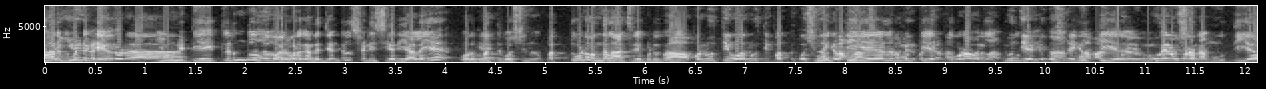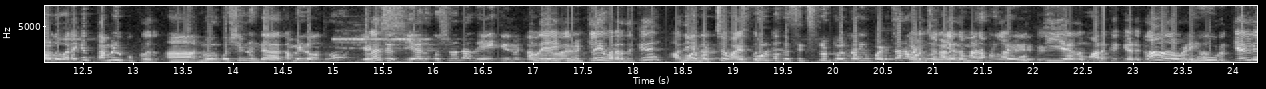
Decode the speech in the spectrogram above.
mark மட்டும் கிடையாது. யூனிட் எயிட்ல இருந்து. உங்களுக்கு அந்த ஜெனரல் ஸ்டடிஸ் ஏரியாலயே ஒரு. பத்து கொஸ்டின் பத்து கூட வந்தாலும் ஆச்சரியப்படுறது. அப்ப நூத்தி நூத்தி பத்து கொஸ்டின் நூத்தி ஏழு நூத்தி எட்டு கூட வரலாம். நூத்தி எட்டு வைக்கலாமா? நூத்தி கூட நான் நூத்தி ஏழு வரைக்கும் தமிழ் புக்ல இருக்கு. நூறு கொஸ்டின் இங்க தமிழ்ல வந்துரும். ஏழு கொஸ்டின் வந்து அந்த எயிட் யூனிட் அந்த எயிட் யூனிட்லயே வர்றதுக்கு அதிகபட்ச வாய்ப்பு school book six to twelfth வரைக்கும் படிச்சா படிச்சனாலே நம்ம என்ன 107 பண்ணலாம். நூத்தி ஏழு மார்க்குக்கு எடுக்கலாம். நூறு கேள்வி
